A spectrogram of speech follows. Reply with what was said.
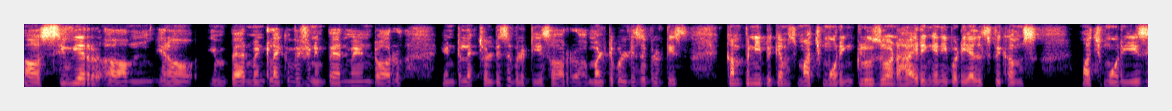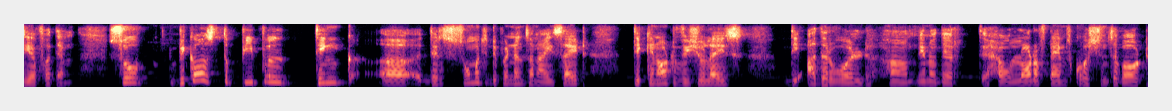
uh, severe um, you know impairment like vision impairment or intellectual disabilities or uh, multiple disabilities company becomes much more inclusive and hiring anybody else becomes much more easier for them. So because the people think uh, there's so much dependence on eyesight they cannot visualize the other world. Um, you know they have a lot of times questions about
